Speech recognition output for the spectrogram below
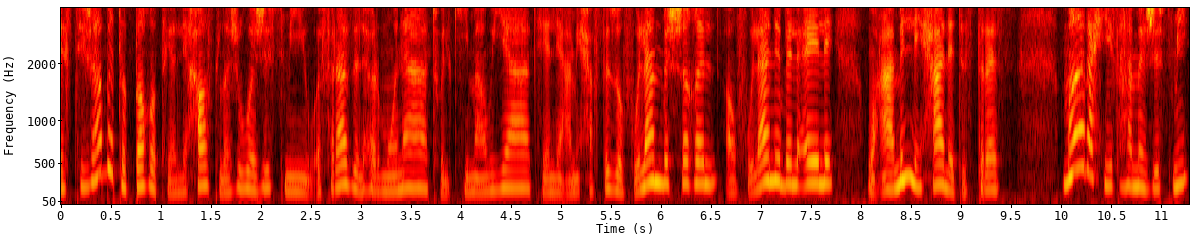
استجابة الضغط يلي حاصلة جوا جسمي وإفراز الهرمونات والكيماويات يلي عم يحفزه فلان بالشغل أو فلانة بالعيلة وعامل لي حالة ستريس. ما رح يفهمها جسمي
